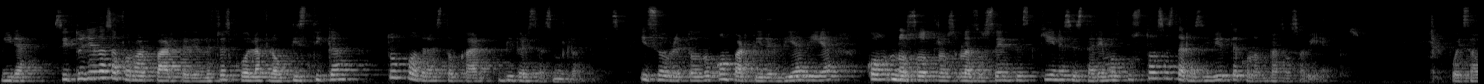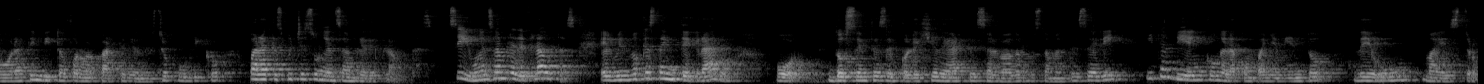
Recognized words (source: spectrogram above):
Mira, si tú llegas a formar parte de nuestra escuela flautística, tú podrás tocar diversas melodías y sobre todo compartir el día a día con nosotros, las docentes, quienes estaremos gustosas de recibirte con los brazos abiertos. Pues ahora te invito a formar parte de nuestro público para que escuches un ensamble de flautas. Sí, un ensamble de flautas, el mismo que está integrado docentes del Colegio de Arte Salvador Bustamante Celi y también con el acompañamiento de un maestro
